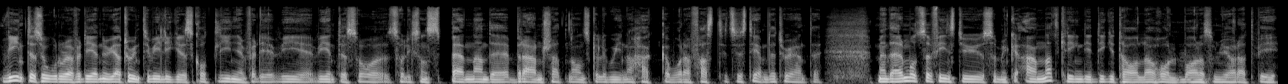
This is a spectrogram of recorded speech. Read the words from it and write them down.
vi är inte så oroliga för det nu. Jag tror inte vi ligger i skottlinjen för det. Vi, vi är inte så, så liksom spännande bransch att någon skulle gå in och hacka våra fastighetssystem. Det tror jag inte. Men däremot så finns det ju så mycket annat kring det digitala och hållbara som gör att vi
